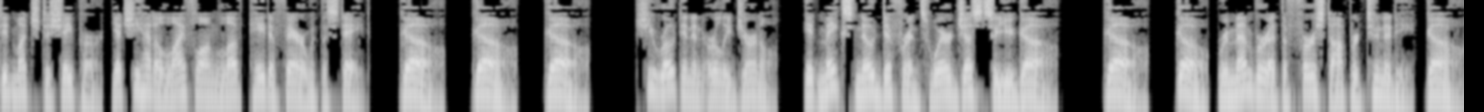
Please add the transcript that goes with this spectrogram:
did much to shape her, yet she had a lifelong love-hate affair with the state. Go! Go! Go! She wrote in an early journal, It makes no difference where just so you go. Go! Go, remember at the first opportunity, go.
